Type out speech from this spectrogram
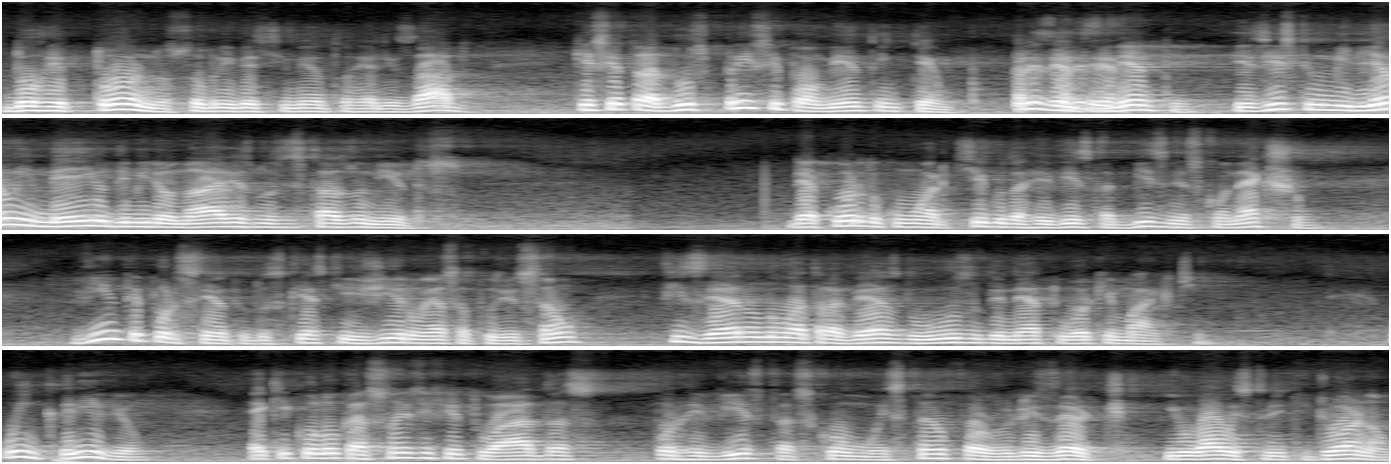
do retorno sobre o investimento realizado, que se traduz principalmente em tempo. Presentemente, existe um milhão e meio de milionários nos Estados Unidos. De acordo com um artigo da revista Business Connection, 20% dos que atingiram essa posição fizeram-no através do uso de network marketing. O incrível é que colocações efetuadas por revistas como Stanford Research e Wall Street Journal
